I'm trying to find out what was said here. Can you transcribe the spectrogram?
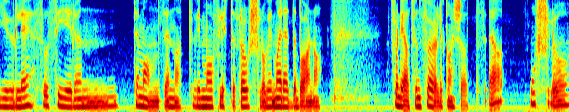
juli, så sier hun til mannen sin at vi må flytte fra Oslo, vi må redde barna. Fordi at hun føler kanskje at ja, Oslo,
